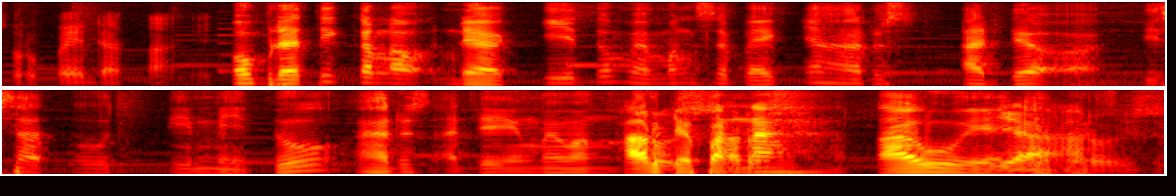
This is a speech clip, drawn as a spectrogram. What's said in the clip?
survei data gitu. Oh berarti kalau daki itu memang sebaiknya harus ada uh, di satu tim itu harus ada yang memang Harus, udah pernah tahu ya. Iya harus.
